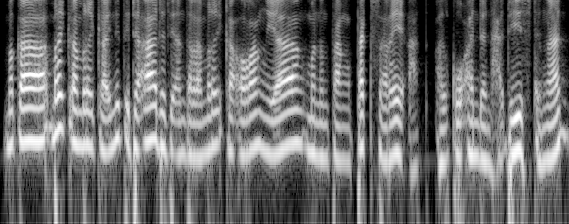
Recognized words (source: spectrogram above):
Maka mereka-mereka ini tidak ada di antara mereka orang yang menentang teks syariat, Al-Quran dan hadis dengan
